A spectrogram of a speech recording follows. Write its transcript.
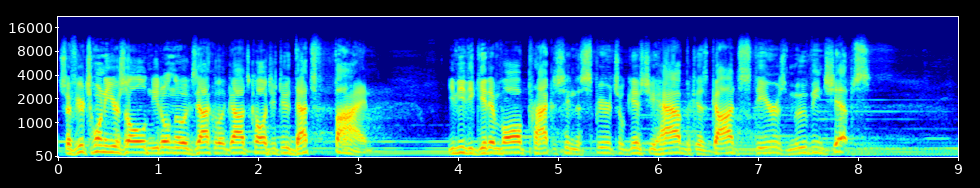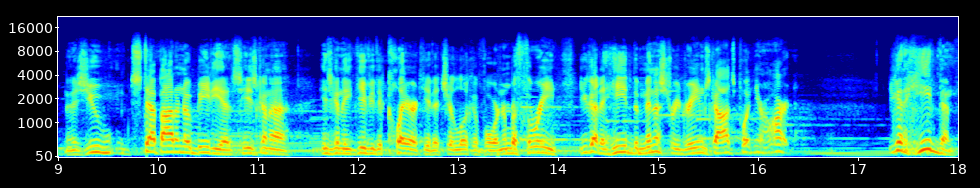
So if you're 20 years old and you don't know exactly what God's called you to, that's fine. You need to get involved practicing the spiritual gifts you have because God steers moving ships. And as you step out in obedience, He's gonna, He's gonna give you the clarity that you're looking for. Number three, you gotta heed the ministry dreams God's put in your heart. You gotta heed them.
